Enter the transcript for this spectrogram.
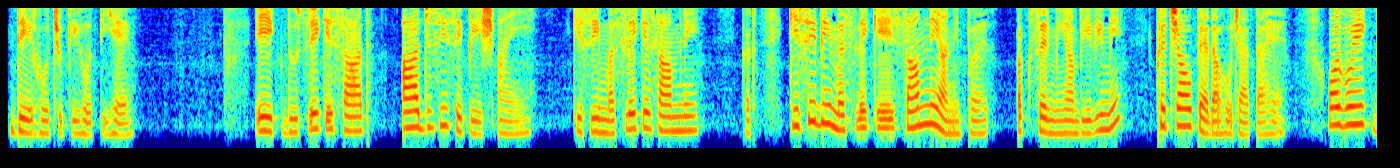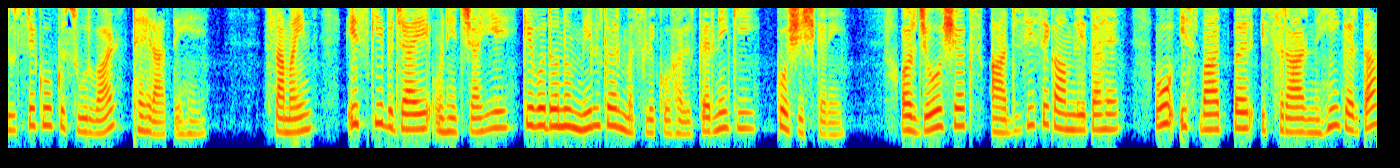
دیر ہو چکی ہوتی ہے۔ ایک دوسرے کے ساتھ آجزی سے پیش آئیں۔ کسی مسئلے کے سامنے کسی بھی مسئلے کے سامنے آنے پر اکثر میاں بیوی میں کھچاؤ پیدا ہو جاتا ہے اور وہ ایک دوسرے کو قصوروار ٹھہراتے ہیں۔ سامعین، اس کی بجائے انہیں چاہیے کہ وہ دونوں مل کر مسئلے کو حل کرنے کی کوشش کریں۔ اور جو شخص آجزی سے کام لیتا ہے، وہ اس بات پر اصرار نہیں کرتا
